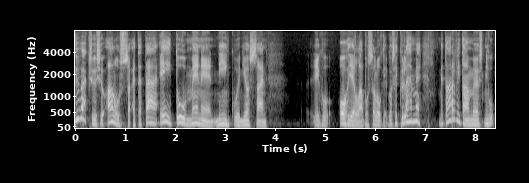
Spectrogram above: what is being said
hyväksyisi jo alussa, että tämä ei tuu meneen niin kuin jossain niin kuin ohjelapussa lukee, koska kyllähän me, me tarvitaan myös niin kuin,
